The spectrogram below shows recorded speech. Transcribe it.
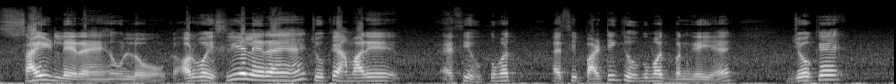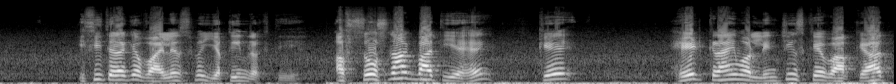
साइड ले रहे हैं उन लोगों का। और वो इसलिए ले रहे हैं चूँकि हमारे ऐसी हुकूमत, ऐसी पार्टी की हुकूमत बन गई है जो कि इसी तरह के वायलेंस में यकीन रखती है। अफसोसनाक बात यह है कि हेट क्राइम और लिंचिंग्स के वाक़ात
